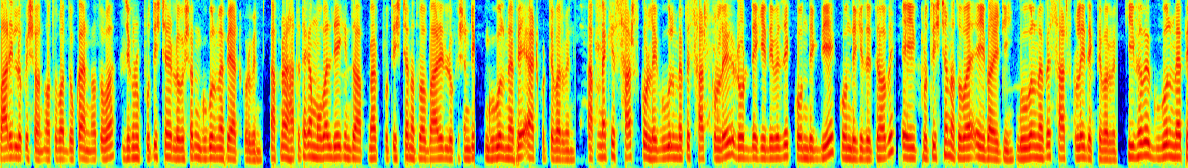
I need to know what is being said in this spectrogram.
বাড়ির লোকেশন অথবা দোকান অথবা যে কোনো প্রতিষ্ঠানের লোকেশন গুগল ম্যাপে অ্যাড করবেন। আপনার হাতে থাকা মোবাইল দিয়ে কিন্তু আপনার প্রতিষ্ঠান অথবা বাড়ির লোকেশনটি গুগল ম্যাপে অ্যাড করতে পারবেন। আপনাকে সার্চ করলে গুগল ম্যাপে সার্চ করলে রোড দেখিয়ে দেবে যে কোন দিক দিয়ে কোন দিকে যেতে হবে এই প্রতিষ্ঠান অথবা এই বাড়িটি। গুগল ম্যাপে সার্চ করলেই দেখতে পারবেন। কীভাবে গুগল ম্যাপে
